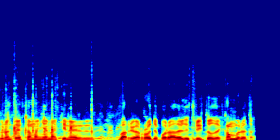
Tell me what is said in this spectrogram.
durante esta mañana aquí en el barrio Arroyo Porada del distrito de Cambreta.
